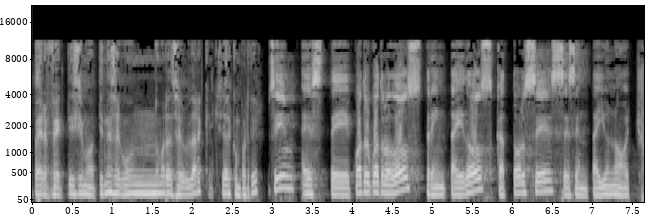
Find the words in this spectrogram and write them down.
Perfectísimo. ¿Tienes algún número de celular que quisieras compartir? Sí, este, 442 32 14 61 8.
